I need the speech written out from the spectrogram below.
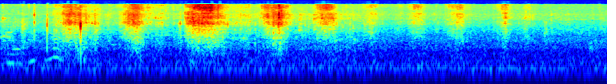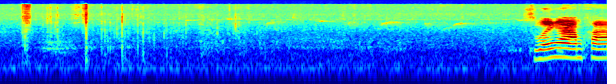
ไปแล้วพี่น้อง สวยงามค่ะ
